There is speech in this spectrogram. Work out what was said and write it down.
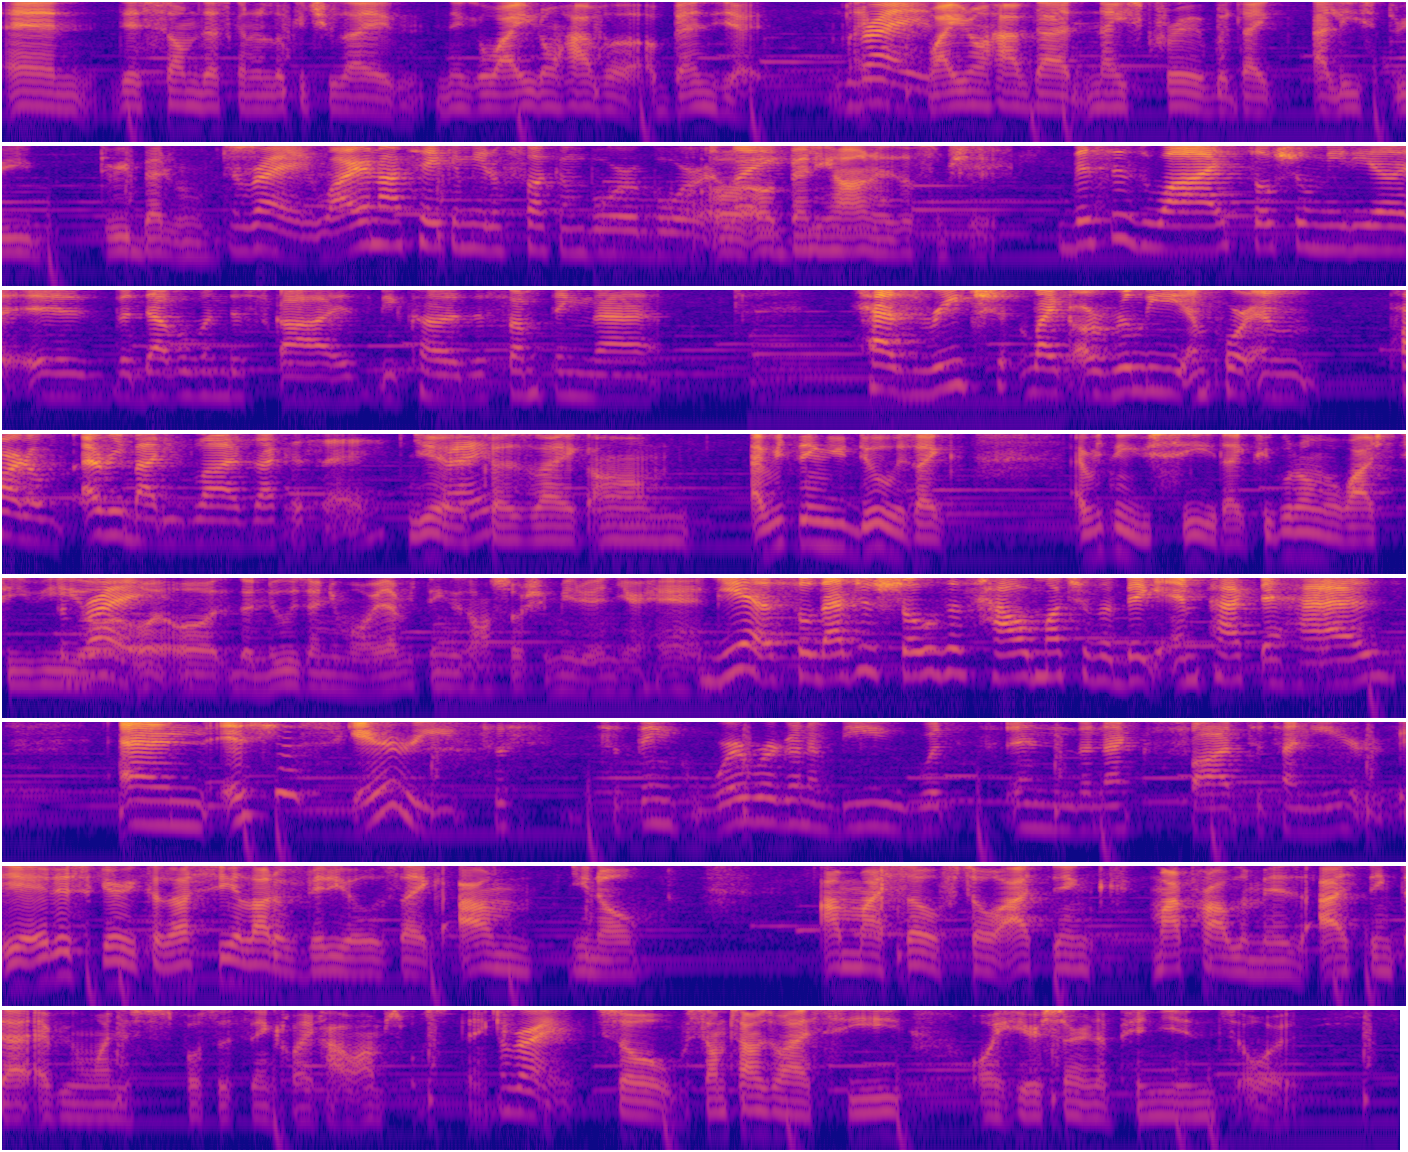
And there's some that's gonna look at you like, nigga, why you don't have a, a Benz yet? Like, Right. Why you don't have that nice crib with like at least three three bedrooms? Right. Why you're not taking me to fucking Bora Bora? Or, or like, Benihana's or some shit. This is why social media is the devil in disguise because it's something that has reached like a really important part of everybody's lives i could say Yeah, right? because like um everything you do is like everything you see. Like people don't even watch TV or, Right. or, or the news anymore. Everything is on social media in your hand. yeah so that just shows us how much of a big impact it has and it's just scary to to think where we're gonna be within the next five to ten years Yeah, it is scary because I see a lot of videos. Like I'm, you know, I'm myself, so I think my problem is I think that everyone is supposed to think like how I'm supposed to think. Right. So sometimes when I see or hear certain opinions or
